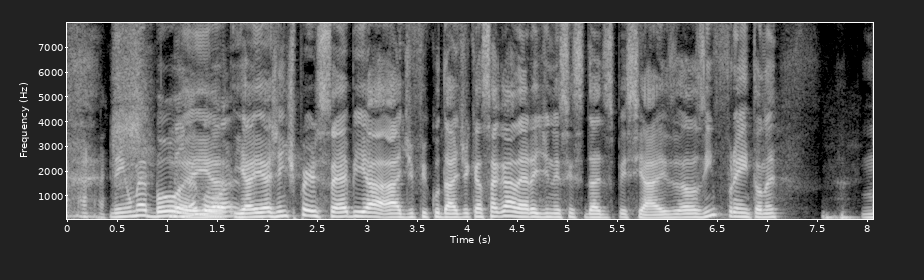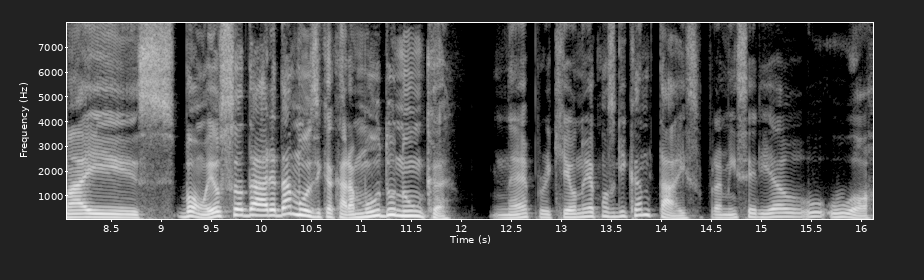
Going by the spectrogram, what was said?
nenhuma é boa. é e, boa. A, e, aí a gente percebe a, a, dificuldade que essa galera de necessidades especiais elas enfrentam, né? Mas, bom, eu sou da área da música, cara. Mudo nunca, né? Porque eu não ia conseguir cantar. Isso para mim seria o, o, ó.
